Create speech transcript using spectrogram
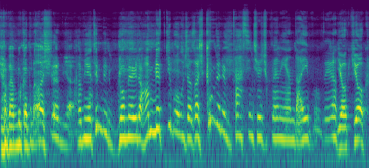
Ya ben bu kadına aşığım ya. Hamiyetim benim. Romeo ile Hamlet gibi olacağız. Aşkım benim. Tahsin çocukların yanında ayıp oluyor. Yok yok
